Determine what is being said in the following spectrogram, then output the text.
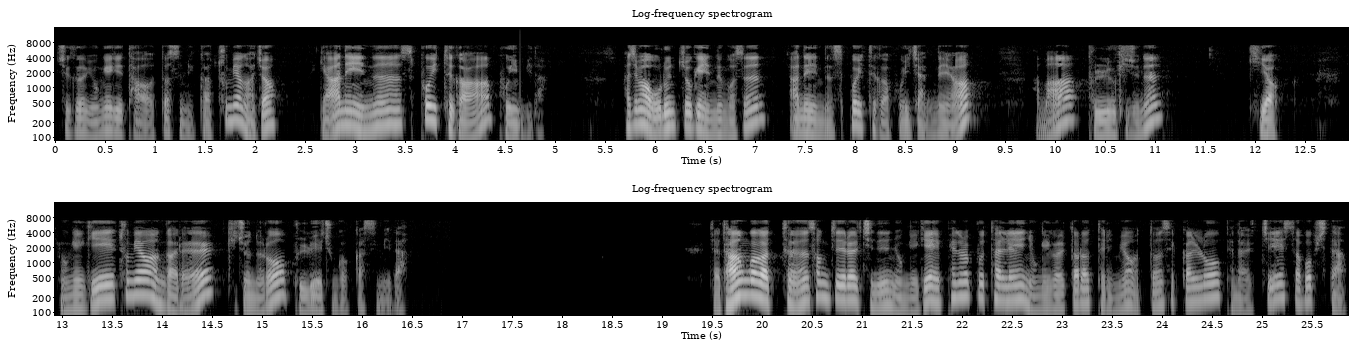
지금 용액이 다 어떻습니까? 투명하죠? 안에 있는 스포이트가 보입니다. 하지만 오른쪽에 있는 것은 안에 있는 스포이트가 보이지 않네요. 아마 분류 기준은 기억, 용액이 투명한가를 기준으로 분류해 준 것 같습니다. 자, 다음과 같은 성질을 지닌 용액에 페놀프탈레인 용액을 떨어뜨리며 어떤 색깔로 변할지 써봅시다.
